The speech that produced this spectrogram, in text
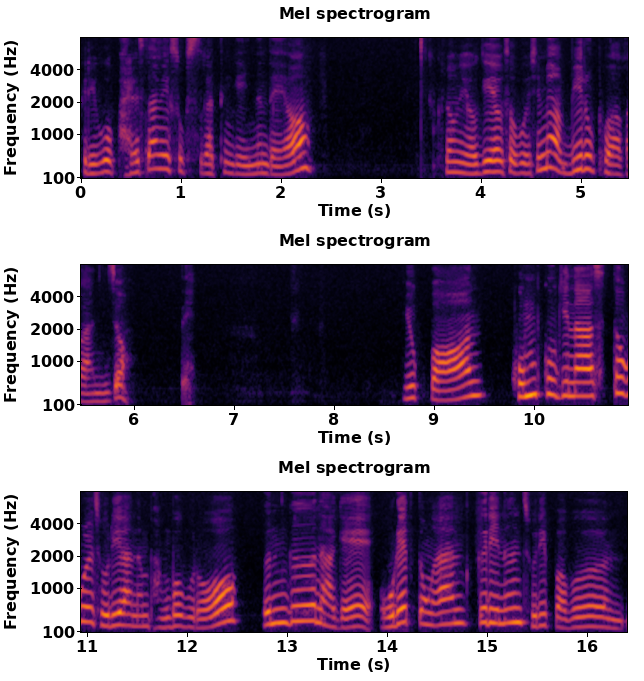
그리고 발사믹 소스 같은 게 있는데요. 그러면 여기에서 보시면 mirepoix가 아니죠. 네. 6번 곰국이나 stock을 조리하는 방법으로 은근하게 오랫동안 끓이는 조리법은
